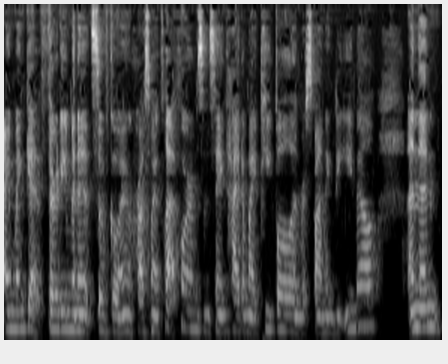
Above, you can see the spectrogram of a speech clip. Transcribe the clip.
I might get 30 minutes of going across my platforms and saying hi to my people and responding to email. And then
